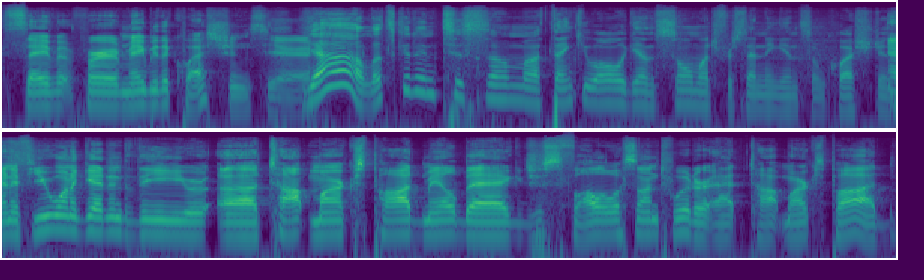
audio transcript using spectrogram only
save it for maybe the questions here. Yeah, let's get into some. Uh, thank you all again so much for sending in some questions. And if you want to get into the uh, Top Marks Pod mailbag, just follow us on Twitter at Top Marks Pod.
